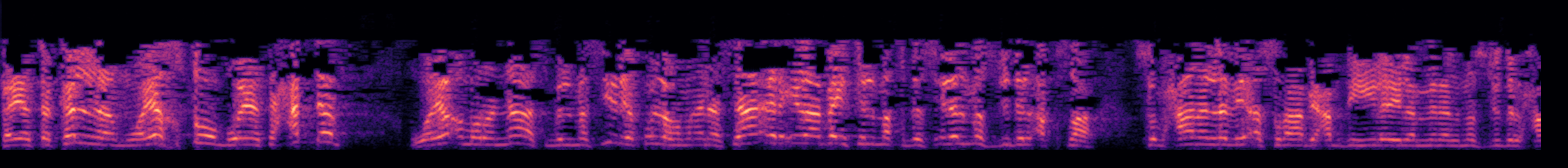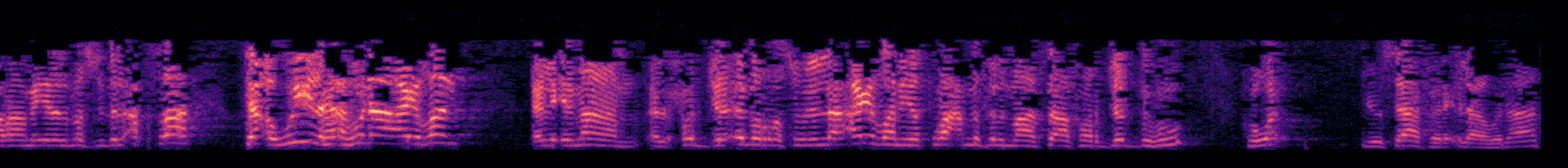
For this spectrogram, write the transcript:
فيتكلم ويخطب ويتحدث ويأمر الناس بالمسير يقول لهم أنا سائر إلى بيت المقدس إلى المسجد الأقصى. سبحان الذي أسرى بعبده ليلا من المسجد الحرام إلى المسجد الأقصى. تأويلها هنا أيضا الإمام الحجة ابن رسول الله أيضا يطلع مثل ما سافر جده هو يسافر إلى هناك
